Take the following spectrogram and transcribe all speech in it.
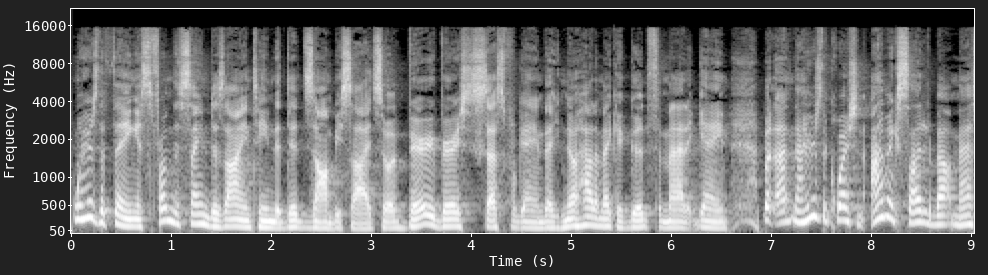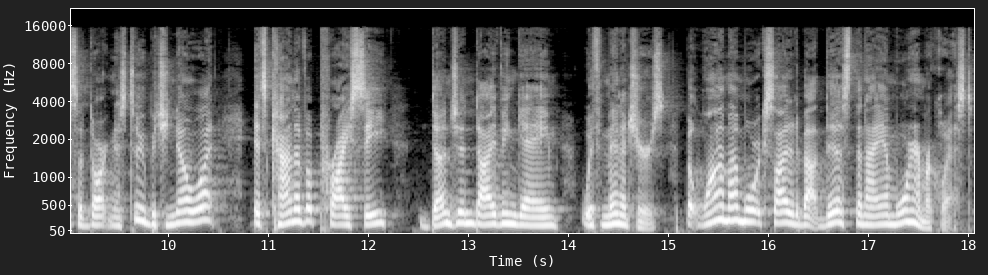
Well, here's the thing: it's from the same design team that did Zombicide, so a very, very successful game. They know how to make a good thematic game. But uh, now here's the question: I'm excited about Massive Darkness too, but you know what? It's kind of a pricey dungeon diving game with miniatures. But why am I more excited about this than I am Warhammer Quest?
